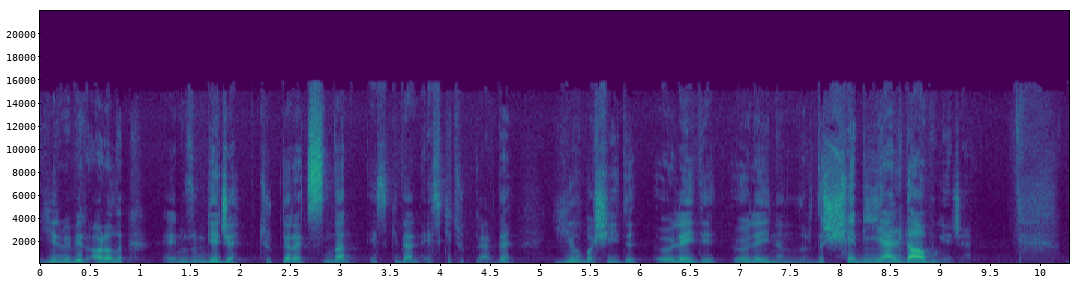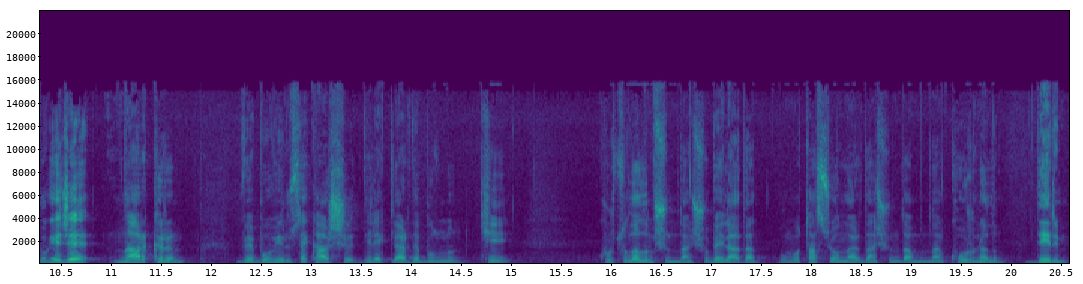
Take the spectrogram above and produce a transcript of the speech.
21 e, Aralık en uzun gece. Türkler açısından eskiden eski Türklerde yılbaşıydı, öyleydi, öyle inanılırdı. Şebi Yelda bu gece. Bu gece nar kırın ve bu virüse karşı dileklerde bulunun ki kurtulalım şundan, şu beladan, bu mutasyonlardan, şundan bundan korunalım derim.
